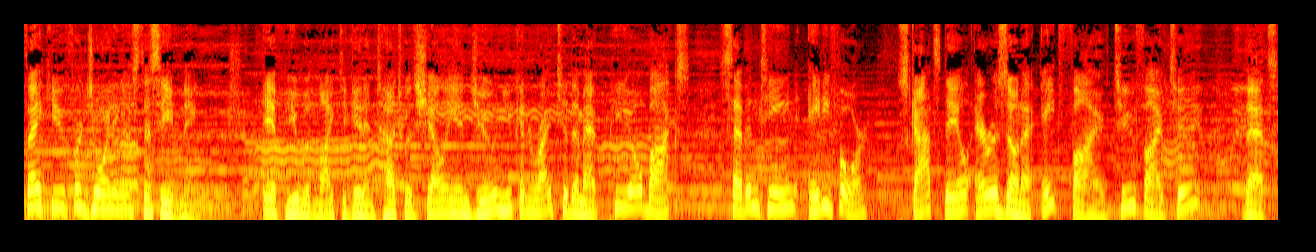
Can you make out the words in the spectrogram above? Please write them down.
Thank you for joining us this evening. If you would like to get in touch with Shelley and June, you can write to them at P.O. Box 1784, Scottsdale, Arizona 85252. That's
